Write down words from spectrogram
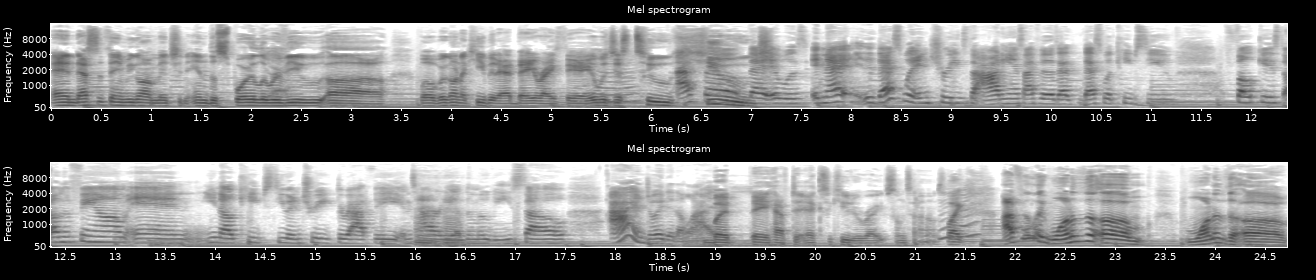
and that's the thing we're gonna mention in the spoiler review. Uh, but we're gonna keep it at bay right there. It was just two I huge. felt that it was, and that that's what intrigues the audience. I feel that that's what keeps you focused on the film, and you know keeps you intrigued throughout the entirety of the movie. So I enjoyed it a lot. Mm-hmm. but they have to execute it right sometimes. Like I feel like one of the um one of the uh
